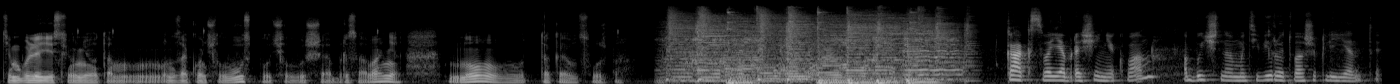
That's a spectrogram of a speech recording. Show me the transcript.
тем более если у него там он закончил вуз, получил высшее образование, но вот такая вот служба. Как свои обращения к вам обычно мотивируют ваши клиенты?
